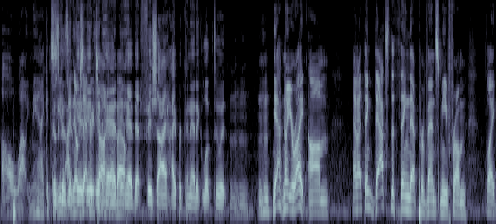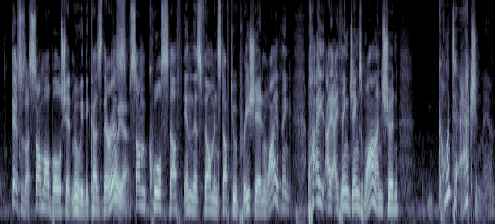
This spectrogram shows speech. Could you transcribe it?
Oh wow, man, I can see. Because I it, know it, exactly it, what you're talking had about. it had that fisheye hyperkinetic look to it. Yeah, no, you're right. Um, and I think that's the thing that prevents me from like this is a some all bullshit movie because there is Oh, yeah. some cool stuff in this film and stuff to appreciate. And why I think why I, I think James Wan should go into action, man.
